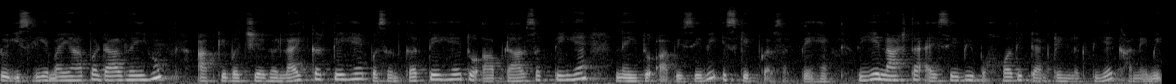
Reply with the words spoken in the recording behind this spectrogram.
तो इसलिए मैं यहाँ पर डाल रही हूँ। आपके बच्चे अगर लाइक करते हैं, पसंद करते हैं तो आप डाल सकते हैं, नहीं तो आप इसे भी स्किप कर सकते हैं। तो ये नाश्ता ऐसे भी बहुत ही टेम्पटिंग लगती है खाने में।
